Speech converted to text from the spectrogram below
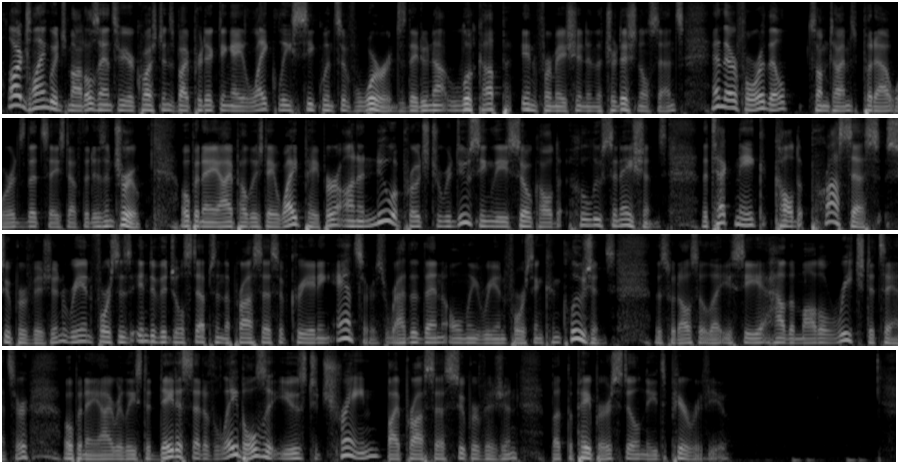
Large language models answer your questions by predicting a likely sequence of words. They do not look up information in the traditional sense, and therefore they'll sometimes put out words that say stuff that isn't true. OpenAI published a white paper on a new approach to reducing these so called hallucinations. The technique, called process supervision, reinforces individual steps in the process of creating answers rather than only reinforcing conclusions. This would also let you see how the model reached its answer. OpenAI released a data set of labels it used to train by process supervision, but the paper still needs peer review.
